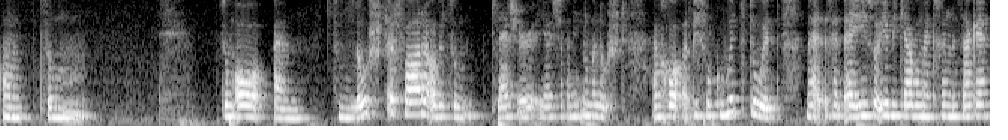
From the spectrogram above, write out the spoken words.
Und zum, zum auch ähm, zum Lust erfahren oder zum Pleasure. Ja, ist aber nicht nur Lust einfach auch etwas, was gut tut. Man, es hat eine so Übung gegeben, wo man können sagen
